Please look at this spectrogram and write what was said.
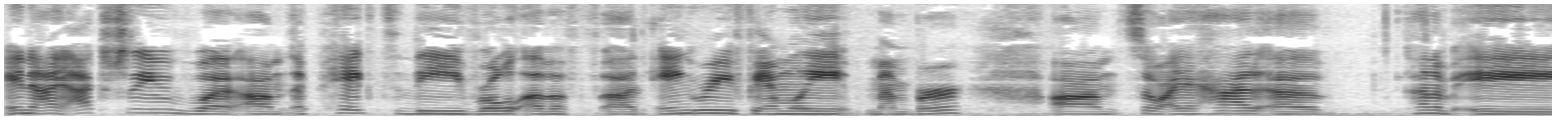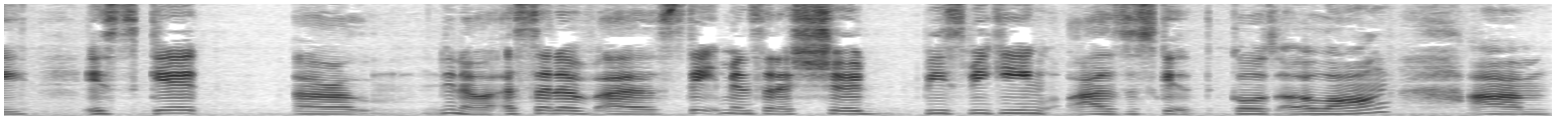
And I actually um, I picked the role of an angry family member. Um, so I had a kind of a, a skit, uh, you know, a set of uh, statements that I should be speaking as the skit goes along. Um,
